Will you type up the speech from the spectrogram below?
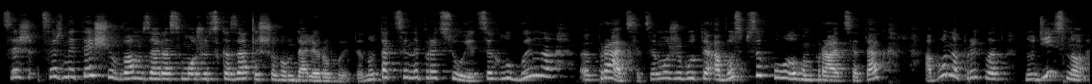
це ж, це ж не те, що вам зараз можуть сказати, що вам далі робити. Ну так це не працює. Це глибинна е, праця. Це може бути або з психологом праця, так? або, наприклад, ну дійсно.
